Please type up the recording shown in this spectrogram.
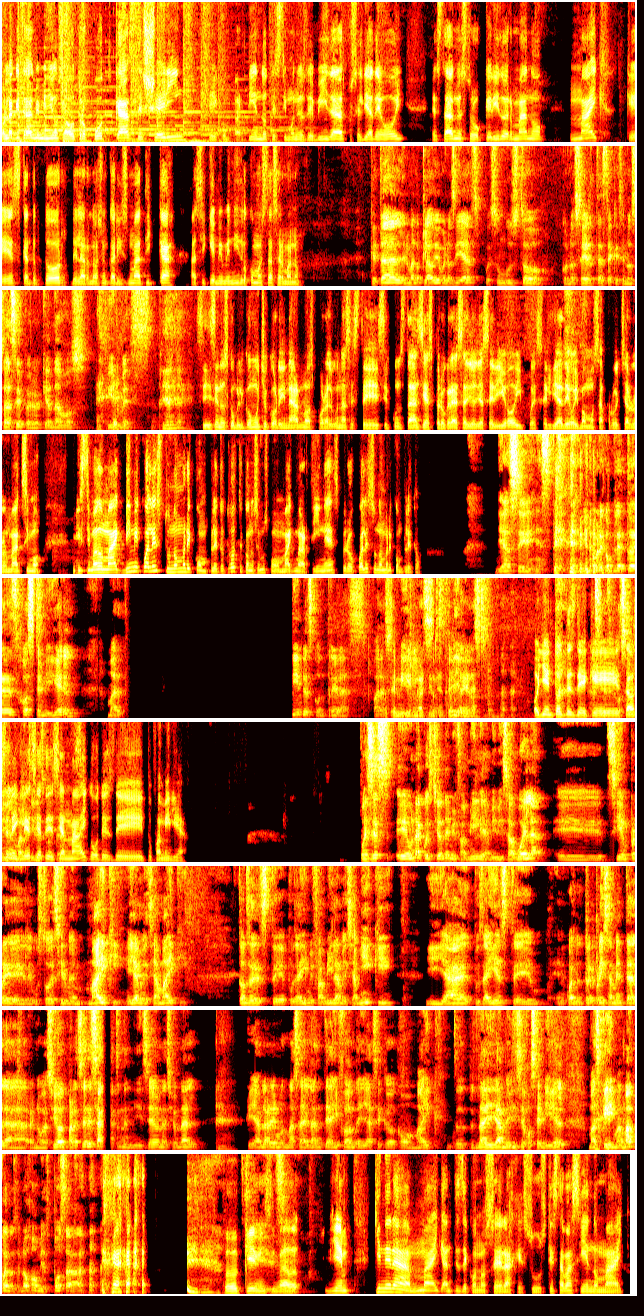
Hola, ¿qué tal? Bienvenidos a otro podcast de Sharing, de compartiendo testimonios de vidas. Pues el día de hoy está nuestro querido hermano Mike, que es cantautor de la Renovación Carismática. Así que bienvenido, ¿cómo estás, hermano? ¿Qué tal, hermano Claudio? Buenos días. Pues un gusto conocerte hasta que se nos hace, pero aquí andamos firmes. sí, se nos complicó mucho coordinarnos por algunas este, circunstancias, pero gracias a Dios ya se dio y pues el día de hoy vamos a aprovecharlo al máximo. Mi estimado Mike, dime cuál es tu nombre completo. Todos te conocemos como Mike Martínez, pero ¿cuál es tu nombre completo? Ya sé, este, mi nombre completo es José Miguel Martínez Contreras. Para José Miguel Martínez Contreras. Oye, entonces desde que estabas en la iglesia te decían Mike o desde tu familia? Pues es eh, una cuestión de mi familia. Mi bisabuela eh, siempre le gustó decirme Mikey. Ella me decía Mikey. Entonces, este, pues de ahí mi familia me decía Mickey. Y ya, pues de ahí, este, cuando entré precisamente a la renovación, para ser exacto, en el Ministerio Nacional, que ya hablaremos más adelante, ahí fue donde ya se quedó como Mike. Entonces, pues nadie ya me dice José Miguel, más que mi mamá cuando se enoja o mi esposa. ok, mi estimado. Bien, ¿quién era Mike antes de conocer a Jesús? ¿Qué estaba haciendo Mike?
